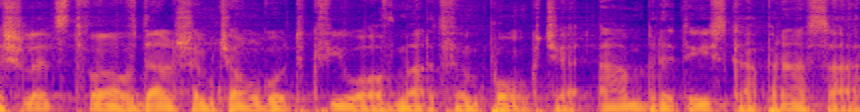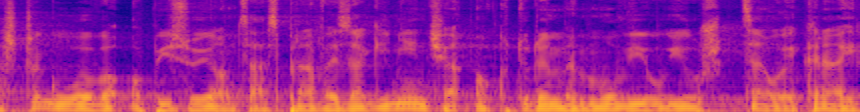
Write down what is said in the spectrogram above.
Śledztwo w dalszym ciągu tkwiło w martwym punkcie, a brytyjska prasa, szczegółowo opisująca sprawę zaginięcia, o którym mówił już cały kraj,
